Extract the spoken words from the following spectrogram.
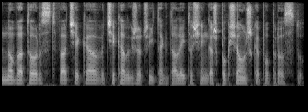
nowatorstwa, ciekaw, ciekawych rzeczy i tak dalej, to sięgasz po książkę po prostu.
